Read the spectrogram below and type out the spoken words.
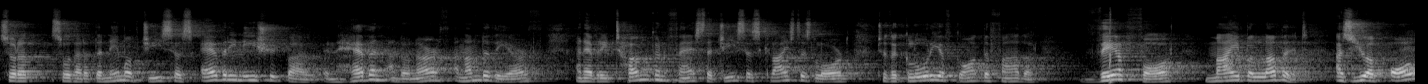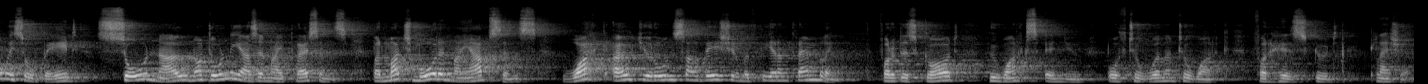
so that, so that at the name of Jesus every knee should bow in heaven and on earth and under the earth, and every tongue confess that Jesus Christ is Lord to the glory of God the Father. Therefore, my beloved, as you have always obeyed, so now, not only as in my presence, but much more in my absence, work out your own salvation with fear and trembling. For it is God who works in you, both to will and to work for his good pleasure.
